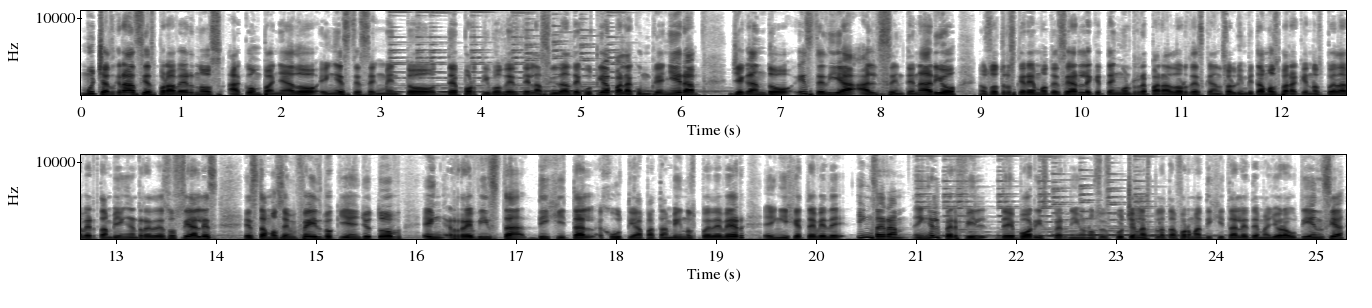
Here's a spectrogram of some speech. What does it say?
Muchas gracias por habernos acompañado en este segmento deportivo desde la ciudad de Jutiapa, la cumpleañera, llegando este día al centenario. Nosotros queremos desearle que tenga un reparador descanso. Lo invitamos para que nos pueda ver también en redes sociales. Estamos en Facebook y en YouTube en Revista Digital Jutiapa. También nos puede ver en IGTV de Instagram en el perfil de Boris Pernio. Nos escucha en las plataformas digitales de mayor audiencia,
